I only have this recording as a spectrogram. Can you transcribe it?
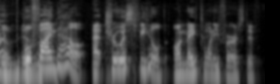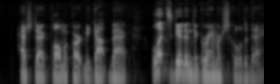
of them. We'll find out at Truist Field on May 21st if hashtag Paul McCartney got back. Let's get into grammar school today.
